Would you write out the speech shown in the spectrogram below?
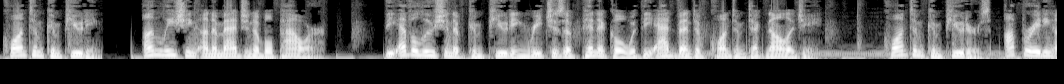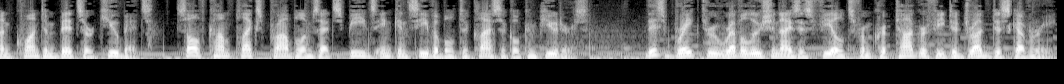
Quantum computing. Unleashing unimaginable power. The evolution of computing reaches a pinnacle with the advent of quantum technology. Quantum computers, operating on quantum bits or qubits, solve complex problems at speeds inconceivable to classical computers. This breakthrough revolutionizes fields from cryptography to drug discovery,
